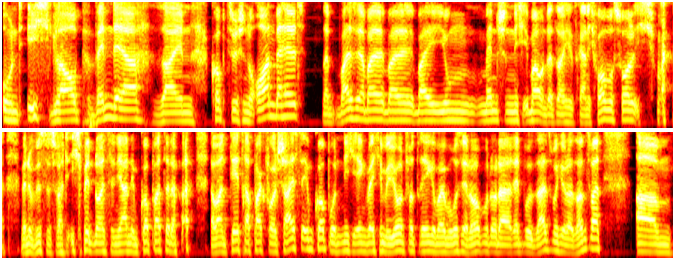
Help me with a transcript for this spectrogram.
Und ich glaube, wenn der seinen Kopf zwischen den Ohren behält, das weiß ja bei, bei, bei jungen Menschen nicht immer, und das sage ich jetzt gar nicht vorwurfsvoll. Ich, wenn du wüsstest, was ich mit 19 Jahren im Kopf hatte, da war, da war ein Tetrapack voll Scheiße im Kopf und nicht irgendwelche Millionenverträge bei Borussia Dortmund oder Red Bull Salzburg oder sonst was. Ähm,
